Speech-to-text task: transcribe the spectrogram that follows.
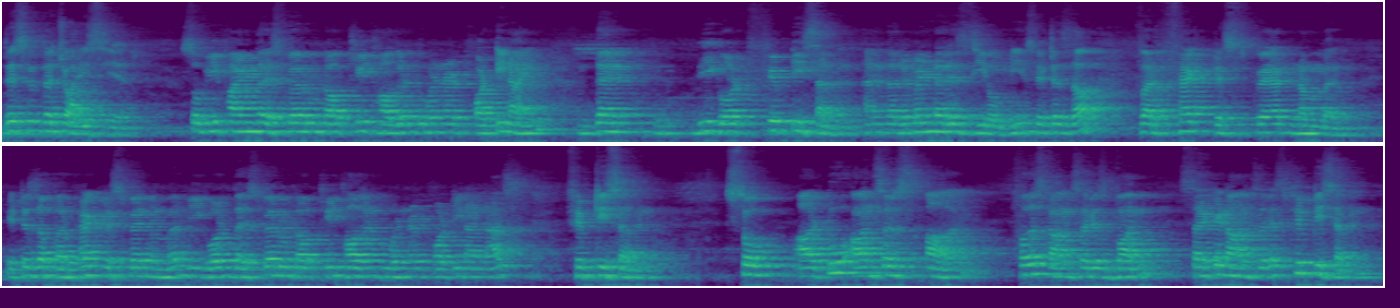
This is the choice here. So we find the square root of 3249 then we got 57 and the remainder is 0 means it is the perfect square number it is a perfect square number. We got the square root of 3249 as 57 so our two answers are first answer is 1 second answer is 57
